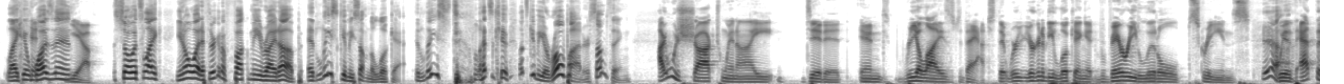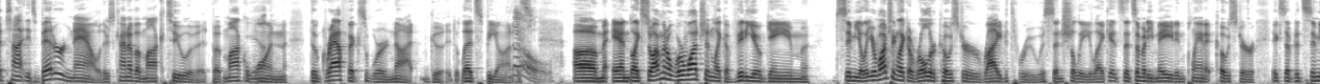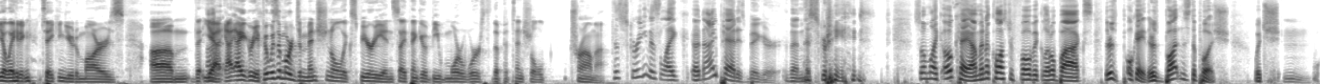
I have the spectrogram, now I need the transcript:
Like it wasn't. yeah So it's like, you know what? If they're gonna fuck me right up, at least give me something to look at. At least let's give let's give me a robot or something. i was shocked when i did it and realized that that we're you're going to be looking at very little screens Yeah. with at the time it's better now there's kind of a mach 2 of it but mach 1 the graphics were not good let's be honest No. Um, and like, so I'm gonna, we're watching like a video game simulate. You're watching like a roller coaster ride through, essentially. Like it's that somebody made in Planet Coaster, except it's simulating taking you to Mars. Um, yeah, I, I agree. If it was a more dimensional experience, I think it would be more worth the potential trauma. The screen is like an iPad is bigger than the screen. so I'm like, okay, I'm in a claustrophobic little box. There's okay, there's buttons to push, which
